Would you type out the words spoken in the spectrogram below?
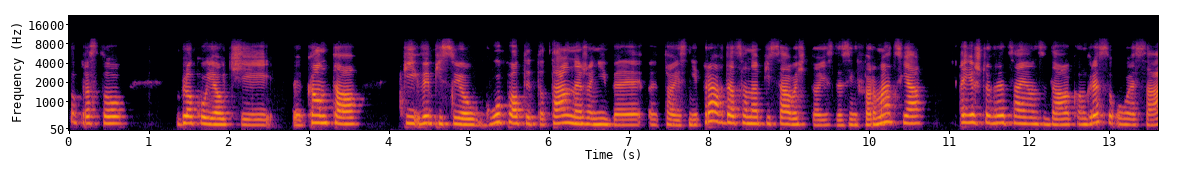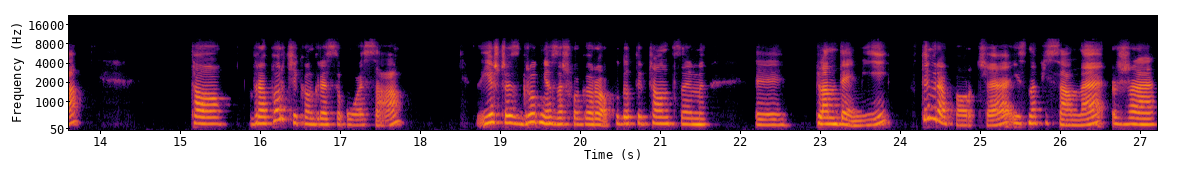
po prostu blokują ci y, konto, wypisują głupoty totalne, że niby y, to jest nieprawda, co napisałeś, to jest dezinformacja. A jeszcze wracając do Kongresu USA, to w raporcie Kongresu USA, jeszcze z grudnia zeszłego roku, dotyczącym y, pandemii, w tym raporcie jest napisane, że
